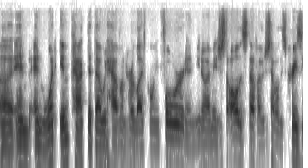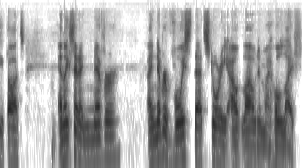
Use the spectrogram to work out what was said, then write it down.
uh, and and what impact that that would have on her life going forward. And you know i mean just all this stuff i would just have all these crazy thoughts. And like i said i never i never voiced that story out loud in my whole life.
